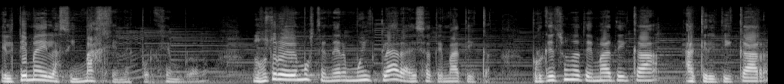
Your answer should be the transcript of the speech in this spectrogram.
El tema de las imágenes, por ejemplo. Nosotros debemos tener muy clara esa temática, porque es una temática a criticar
